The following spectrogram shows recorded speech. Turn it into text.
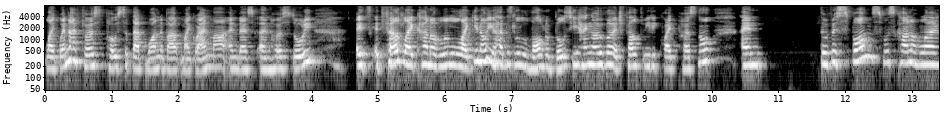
like when I first posted that one about my grandma and and her story, it's it felt like kind of little like you know you had this little vulnerability hangover. It felt really quite personal, and the response was kind of like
